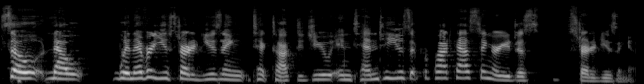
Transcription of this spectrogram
So now, whenever you started using TikTok, did you intend to use it for podcasting or you just started using it?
